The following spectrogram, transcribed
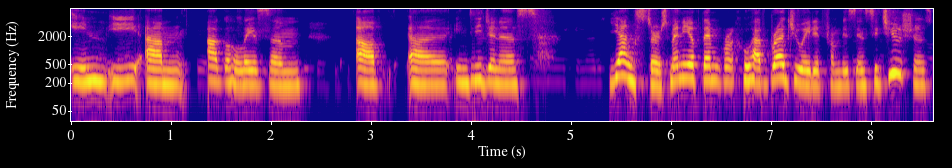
in the um, alcoholism of uh, indigenous youngsters, many of them who have graduated from these institutions.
